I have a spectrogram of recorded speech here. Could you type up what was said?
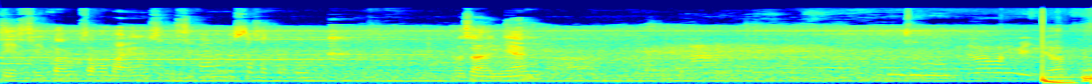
Sisig. Parang gusto kumain ng sisig. Kano gusto ko to? Nasaan yan? Ano ako video?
